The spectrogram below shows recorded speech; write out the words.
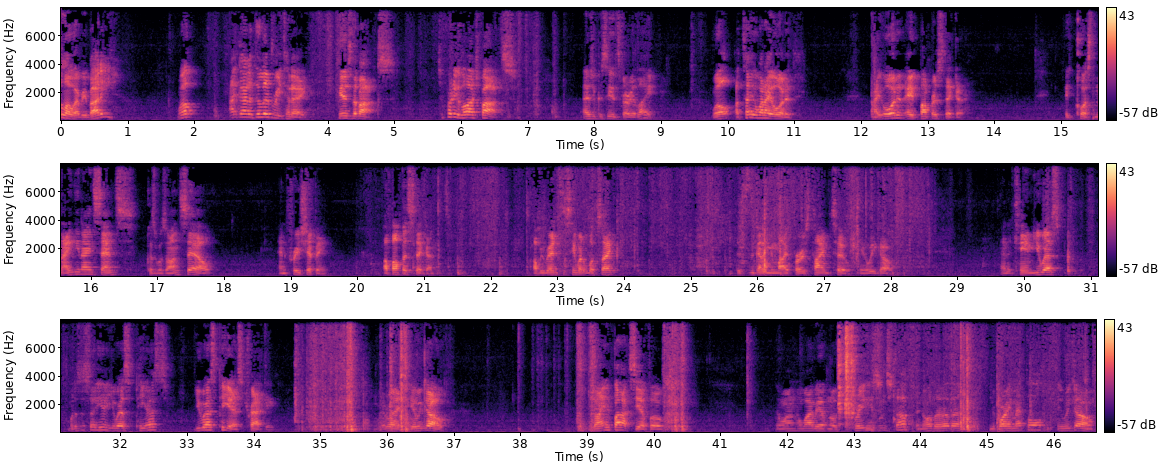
Hello, everybody. Well, I got a delivery today. Here's the box. It's a pretty large box. As you can see, it's very light. Well, I'll tell you what I ordered. I ordered a bumper sticker. It cost 99 cents because it was on sale and free shipping. A bumper sticker. I'll be ready to see what it looks like. This is gonna be my first time too. Here we go. And it came US, what does it say here? USPS? USPS tracking. All right, here we go. Giant box here, folks. Don't want to know why we have no trees and stuff and all the other environmental. Here we go.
